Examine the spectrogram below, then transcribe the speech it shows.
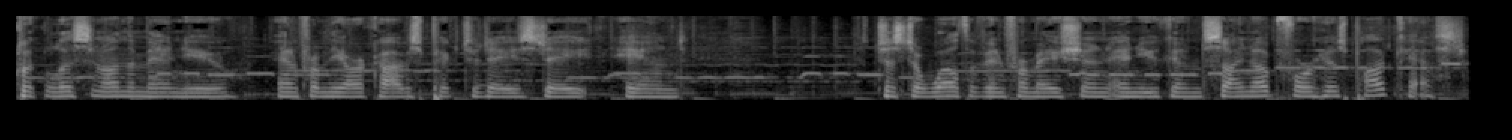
Click listen on the menu, and from the archives, pick today's date and just a wealth of information, and you can sign up for his podcast.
